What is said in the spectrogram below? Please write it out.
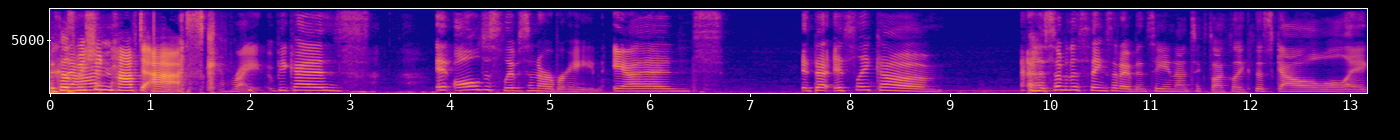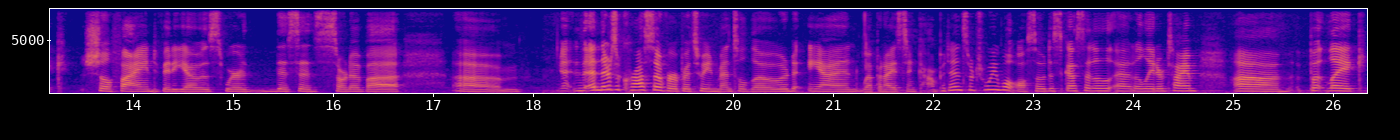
because that, we shouldn't have to ask. Right because it all just lives in our brain and it, that it's like um some of the things that I've been seeing on TikTok, like this gal will like she'll find videos where this is sort of a um and there's a crossover between mental load and weaponized incompetence, which we will also discuss at a, at a later time. Um, but like,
